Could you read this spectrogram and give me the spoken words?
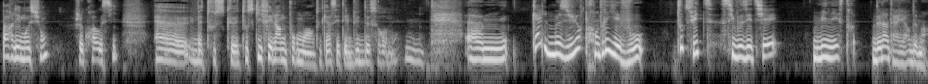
par l'émotion, je crois aussi, euh, ben, tout ce que tout ce qui fait l'Inde pour moi. En tout cas, c'était le but de ce roman. Euh, quelles mesures prendriez-vous tout de suite si vous étiez ministre de l'Intérieur demain?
